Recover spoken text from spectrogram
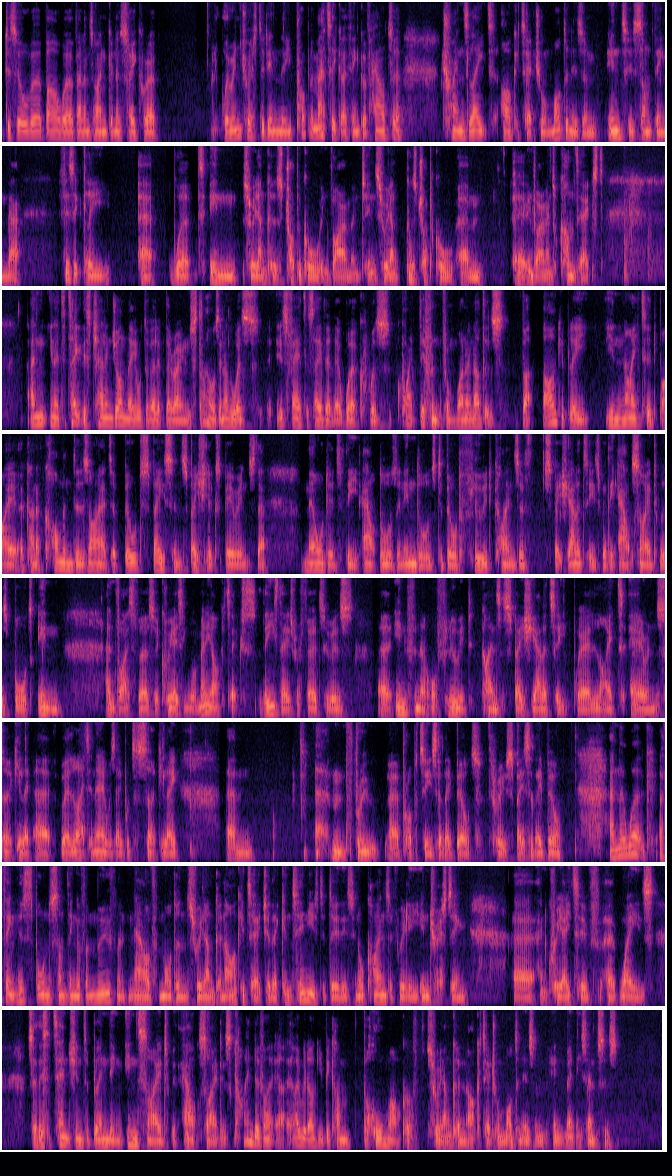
De Silva, Bawa, Valentine, Gunasekara were interested in the problematic, I think, of how to translate architectural modernism into something that physically uh, worked in Sri Lanka's tropical environment, in Sri Lanka's tropical um, uh, environmental context. And you know, to take this challenge on, they all developed their own styles. In other words, it's fair to say that their work was quite different from one another's, but arguably united by a kind of common desire to build space and spatial experience that melded the outdoors and indoors to build fluid kinds of spatialities where the outside was brought in and vice versa, creating what many architects these days refer to as uh, infinite or fluid kinds of spatiality, where light, air, and circulate, uh, where light and air was able to circulate um, um, through uh, properties that they built, through space that they built. And their work, I think, has spawned something of a movement now of modern Sri Lankan architecture that continues to do this in all kinds of really interesting uh, and creative uh, ways. So this attention to blending inside with outside has kind of, I, I would argue, become the hallmark of Sri Lankan architectural modernism in many senses.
